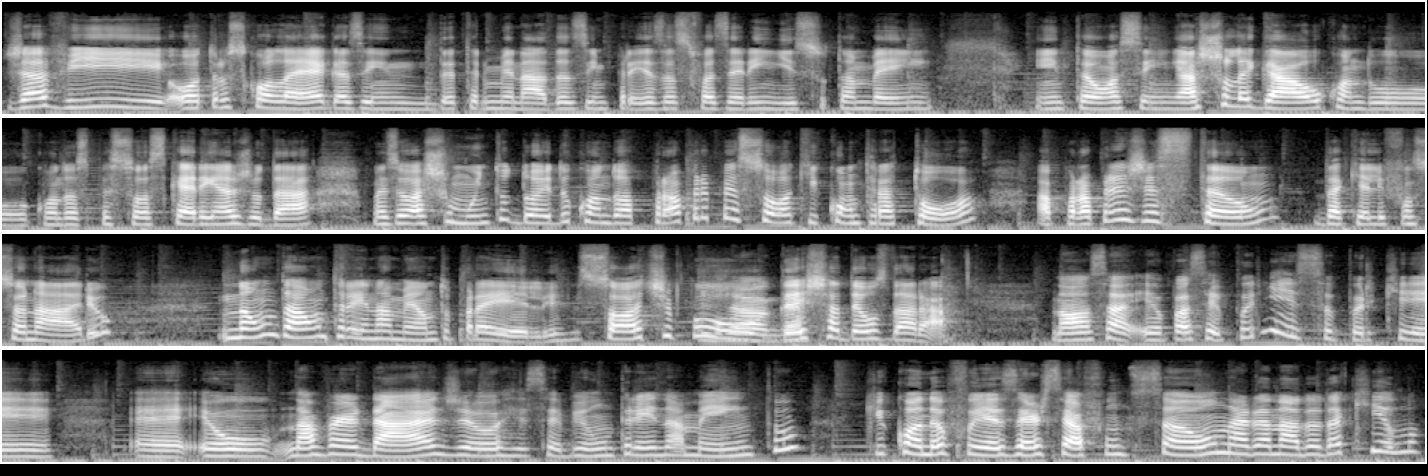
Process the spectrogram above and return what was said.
Já vi outros colegas em determinadas empresas fazerem isso também. Então, assim, acho legal quando, quando as pessoas querem ajudar, mas eu acho muito doido quando a própria pessoa que contratou, a própria gestão daquele funcionário, não dá um treinamento para ele. Só, tipo, Joga. deixa Deus dará. Nossa, eu passei por isso, porque é, eu, na verdade, eu recebi um treinamento que quando eu fui exercer a função, não era nada daquilo.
